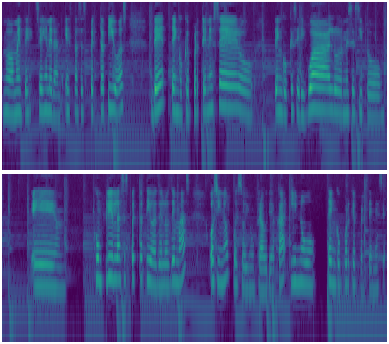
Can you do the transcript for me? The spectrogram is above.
nuevamente se generan estas expectativas de tengo que pertenecer o tengo que ser igual o necesito eh, cumplir las expectativas de los demás o si no pues soy un fraude acá y no tengo por qué pertenecer.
